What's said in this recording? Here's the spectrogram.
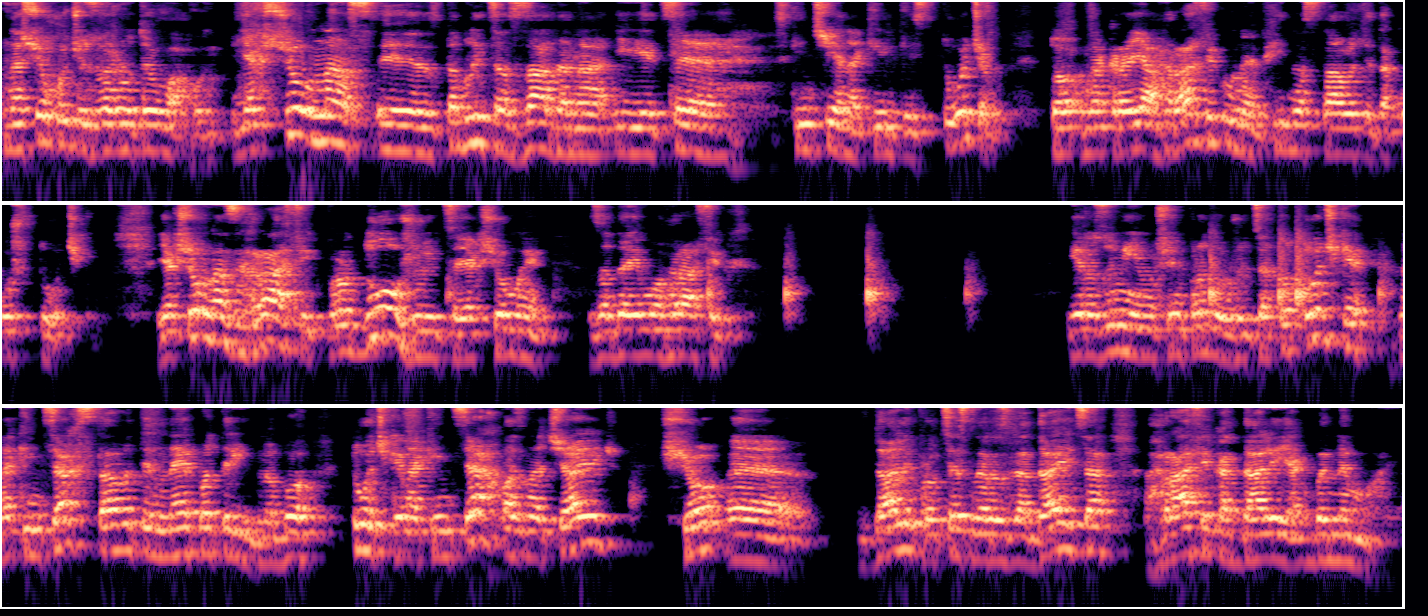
На що хочу звернути увагу? Якщо в нас е, таблиця задана і це скінчена кількість точок, то на краях графіку необхідно ставити також точки. Якщо в нас графік продовжується, якщо ми задаємо графік і розуміємо, що він продовжується, то точки на кінцях ставити не потрібно, бо точки на кінцях означають, що е, далі процес не розглядається, графіка далі якби немає.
